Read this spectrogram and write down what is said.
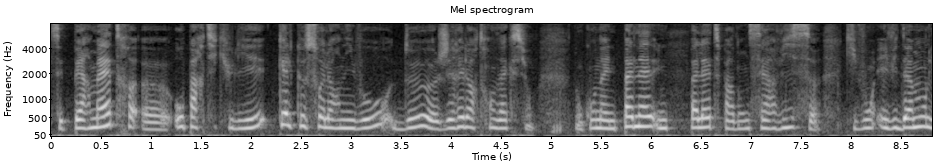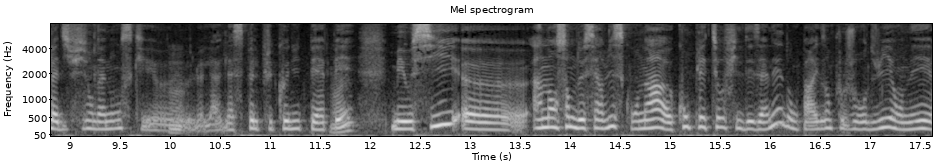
c'est de permettre euh, aux particuliers, quel que soit leur niveau, de euh, gérer leurs transactions. Donc on a une, une palette pardon, de services qui vont évidemment de la diffusion d'annonces, qui est mm. l'aspect le plus connu de PAP, mais aussi un ensemble de services qu'on a complétés au fil des années. Donc par exemple, aujourd'hui, on est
